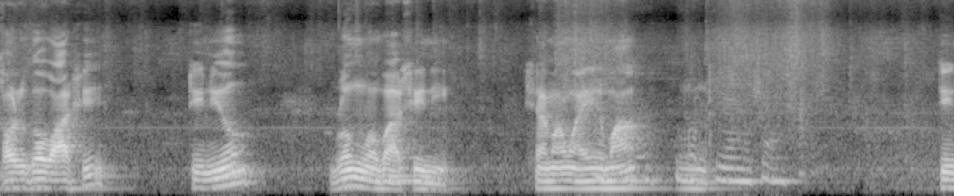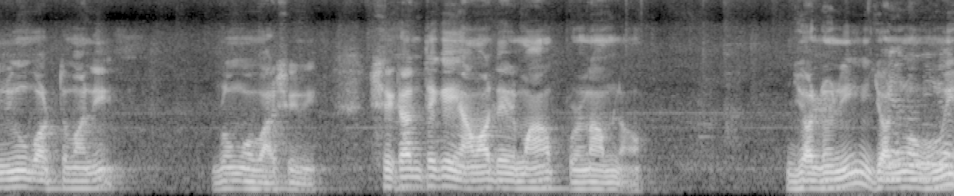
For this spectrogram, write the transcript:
স্বর্গবাসী, তিনিও ব্রহ্মবাসিনী। শ্যামা মায়ের মা। তিনিও বর্তমানে ব্রহ্মবাসিনী। সেখান থেকেই আমাদের মা প্রণাম নাও। জননী জন্মভূমি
